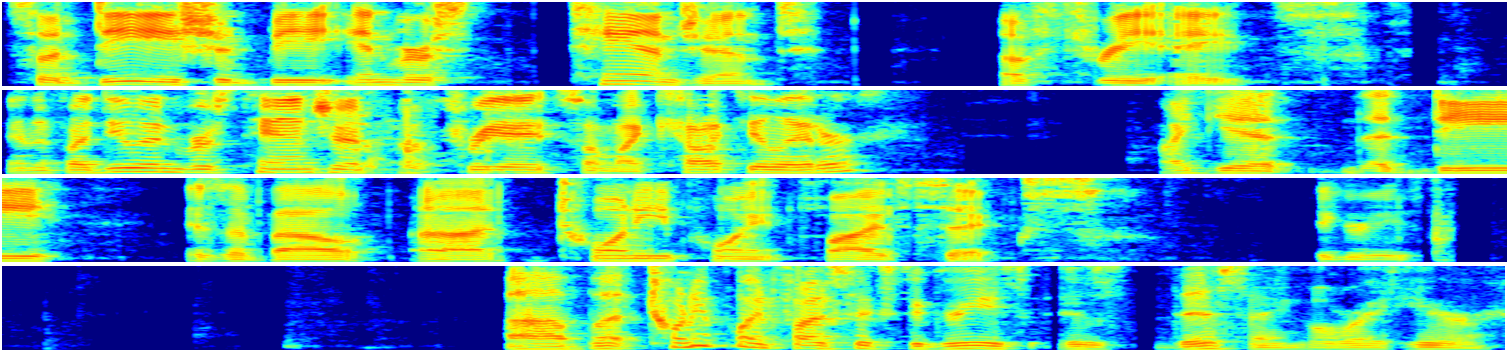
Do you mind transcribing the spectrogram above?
So D should be inverse tangent of 3 eighths. And if I do inverse tangent of 3 eighths on my calculator, I get that D is about uh, 20.56 degrees. Uh, but 20.56 degrees is this angle right here.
